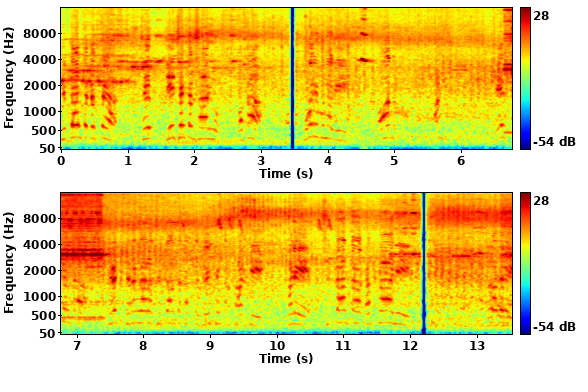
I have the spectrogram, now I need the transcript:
సిద్ధాంతకర్త జయశంకర్ సారు ఒక కోరిక ఉన్నది. తెలంగాణ సిద్ధాంతకర్త జయశంకర్ సార్కి మరి సిద్ధాంతకర్త అని మరి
